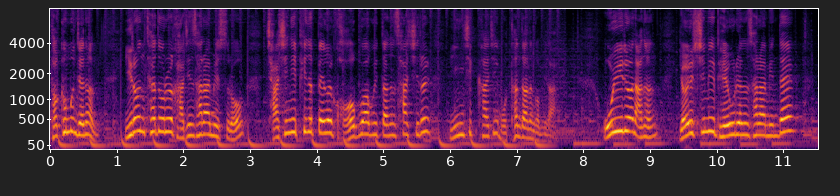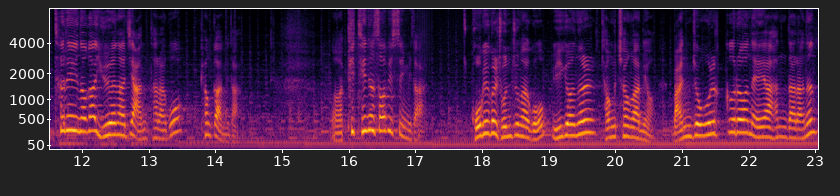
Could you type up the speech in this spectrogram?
더 큰 문제는 이런 태도를 가진 사람일수록 자신이 피드백을 거부하고 있다는 사실을 인식하지 못한다는 겁니다. 오히려 나는 열심히 배우려는 사람인데 트레이너가 유연하지 않다라고 평가합니다. 어, PT는 서비스입니다. 고객을 존중하고 의견을 경청하며 만족을 끌어내야 한다라는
